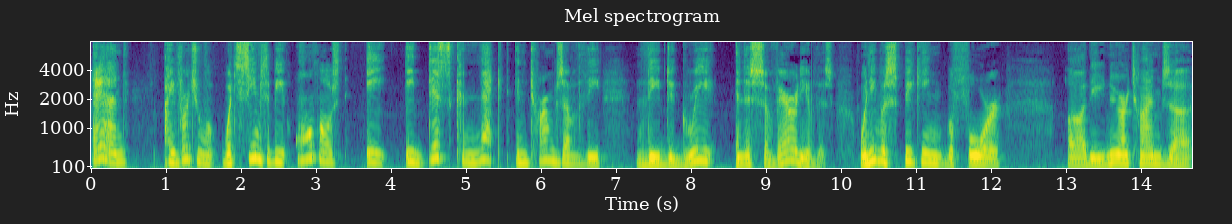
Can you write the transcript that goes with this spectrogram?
and by virtue of what seems to be almost a a disconnect in terms of the the degree and the severity of this. When he was speaking before uh, the New York Times uh,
